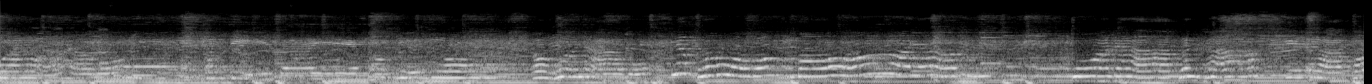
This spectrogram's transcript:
ว่าวงทั้งดีใจพอยืนงงอหัวหน้าวงยังพ่อวงหมอลำหัวดาเพิ่นถามกีฬาพอ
